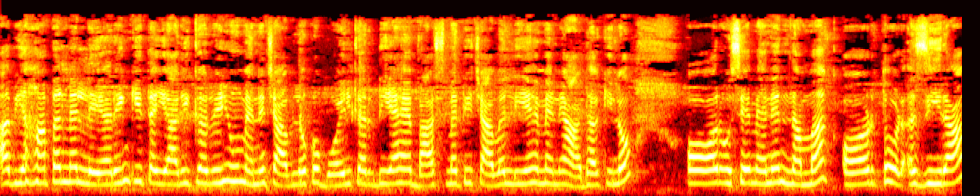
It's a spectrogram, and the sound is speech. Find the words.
अब यहाँ पर मैं लेयरिंग की तैयारी कर रही हूँ। मैंने चावलों को बॉईल कर दिया है। बासमती चावल लिए हैं मैंने आधा किलो और उसे मैंने नमक और थोड़ा ज़ीरा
